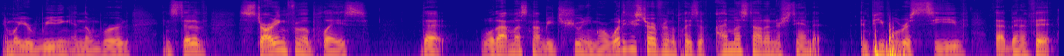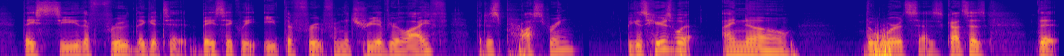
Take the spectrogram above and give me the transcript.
and what you're reading in the Word, instead of starting from a place that, well, that must not be true anymore, what if you start from the place of, I must not understand it? And people receive that benefit. They see the fruit. They get to basically eat the fruit from the tree of your life that is prospering. Because here's what I know the word says God says that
